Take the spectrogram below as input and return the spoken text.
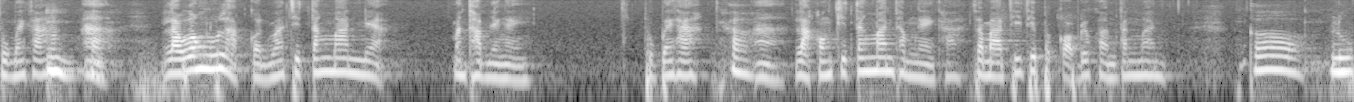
ถูกไหมคะอืมอะค่ะเราต้องรู้หลักก่อนว่าจิตตั้งมั่นเนี่ย มันทำยังไง ถูกไหมคะค่ะอะหลักของจิตตั้งมั่นทำไงคะสมาธิที่ประกอบด้วยความตั้งมั่น ก็รู้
